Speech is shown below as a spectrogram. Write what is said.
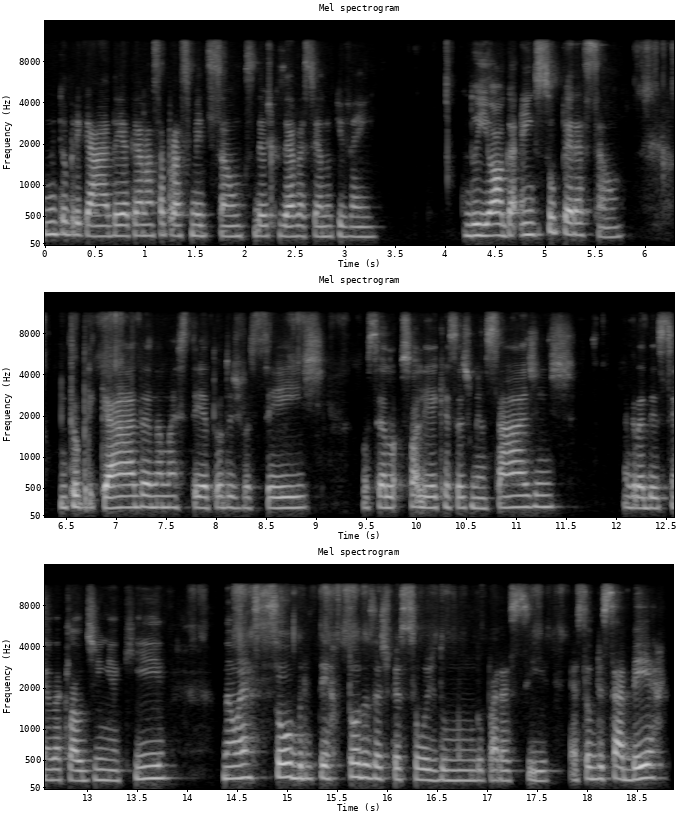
muito obrigada e até a nossa próxima edição, que se Deus quiser vai ser ano que vem, do Yoga em Superação. Muito obrigada, namastê a todos vocês, você só ler aqui essas mensagens, agradecendo a Claudinha aqui, não é sobre ter todas as pessoas do mundo para si, é sobre saber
